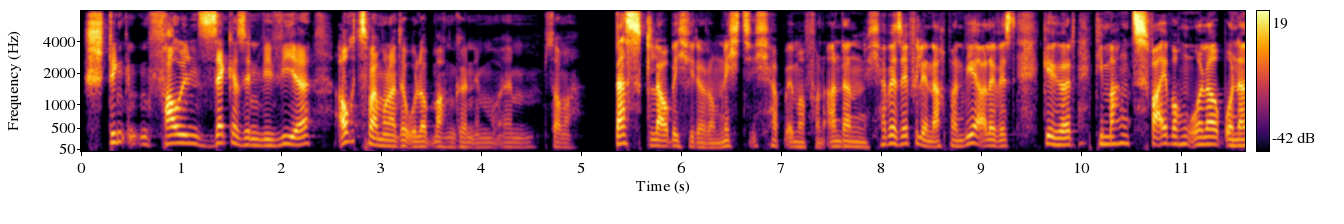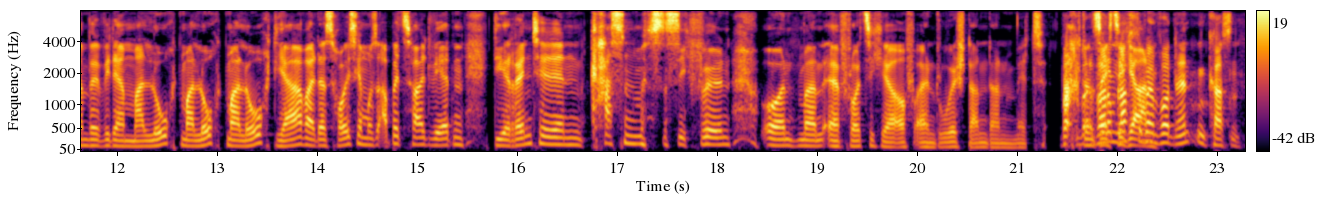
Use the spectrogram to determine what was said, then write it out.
stinkenden, faulen Säcke sind wie wir, auch zwei Monate Urlaub machen können im, im Sommer. Das glaube ich wiederum nicht. Ich habe immer von anderen, ich habe ja sehr viele Nachbarn, wie ihr alle wisst, gehört, die machen zwei Wochen Urlaub und dann wird wieder malocht, malocht, malocht, ja, weil das Häuschen muss abbezahlt werden, die Rentenkassen müssen sich füllen und man äh, freut sich ja auf einen Ruhestand dann mit 68 Warum lachst Jahren. du beim Wort Rentenkassen?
